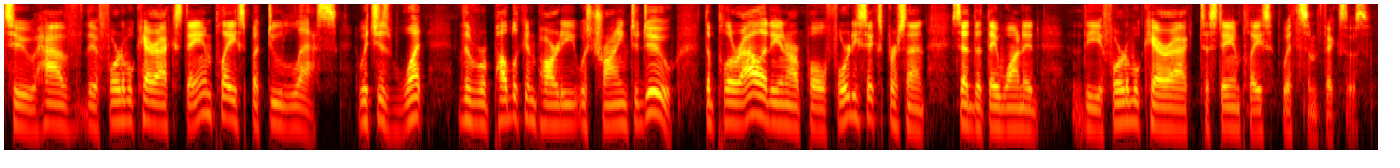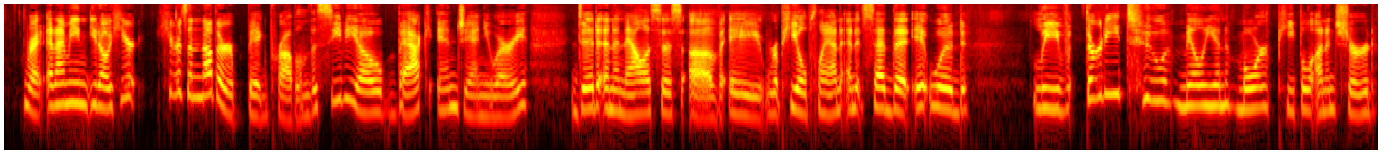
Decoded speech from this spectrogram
to have the Affordable Care Act stay in place but do less, which is what the Republican Party was trying to do. The plurality in our poll, 46%, said that they wanted the Affordable Care Act to stay in place with some fixes. Right. And I mean, you know, here here's another big problem. The CBO back in January did an analysis of a repeal plan and it said that it would leave 32 million more people uninsured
